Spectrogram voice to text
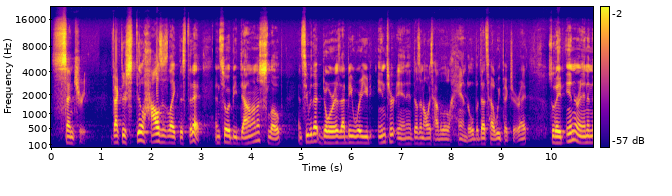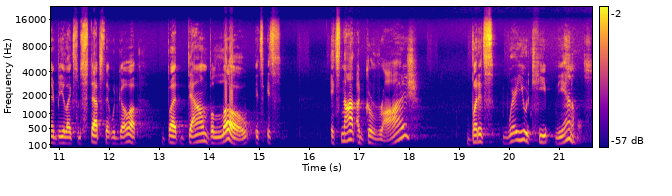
century. In fact, there's still houses like this today. And so it'd be down on a slope, and see where that door is? That'd be where you'd enter in. It doesn't always have a little handle, but that's how we picture it, right? So they'd enter in, and there'd be like some steps that would go up. But down below, it's, it's, it's not a garage, but it's where you would keep the animals.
